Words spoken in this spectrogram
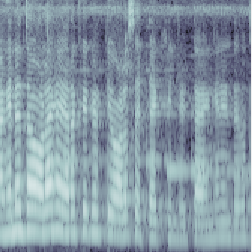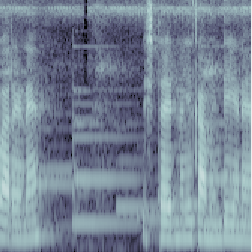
അങ്ങനെ ഇതാ ഓളെ ഹെയറൊക്കെ കെട്ടി ഓളെ സെറ്റാക്കിയിട്ടുണ്ട് കേട്ടോ എങ്ങനെയുണ്ടെന്ന് പറയണേ? ഇഷ്ടമായിരുന്നെങ്കിൽ കമന്റ് ചെയ്യണേ.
